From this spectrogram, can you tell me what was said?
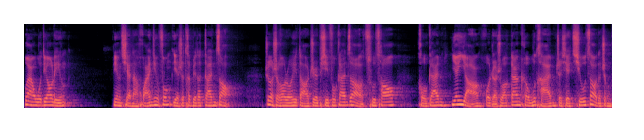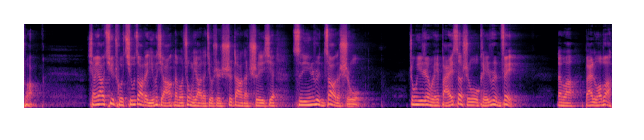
万物凋零，并且呢环境风也是特别的干燥，这时候容易导致皮肤干燥、粗糙、口干、咽痒，或者说干咳无痰这些秋燥的症状。想要去除秋燥的影响，那么重要的就是适当的吃一些滋阴润燥的食物。中医认为白色食物可以润肺，那么白萝卜、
